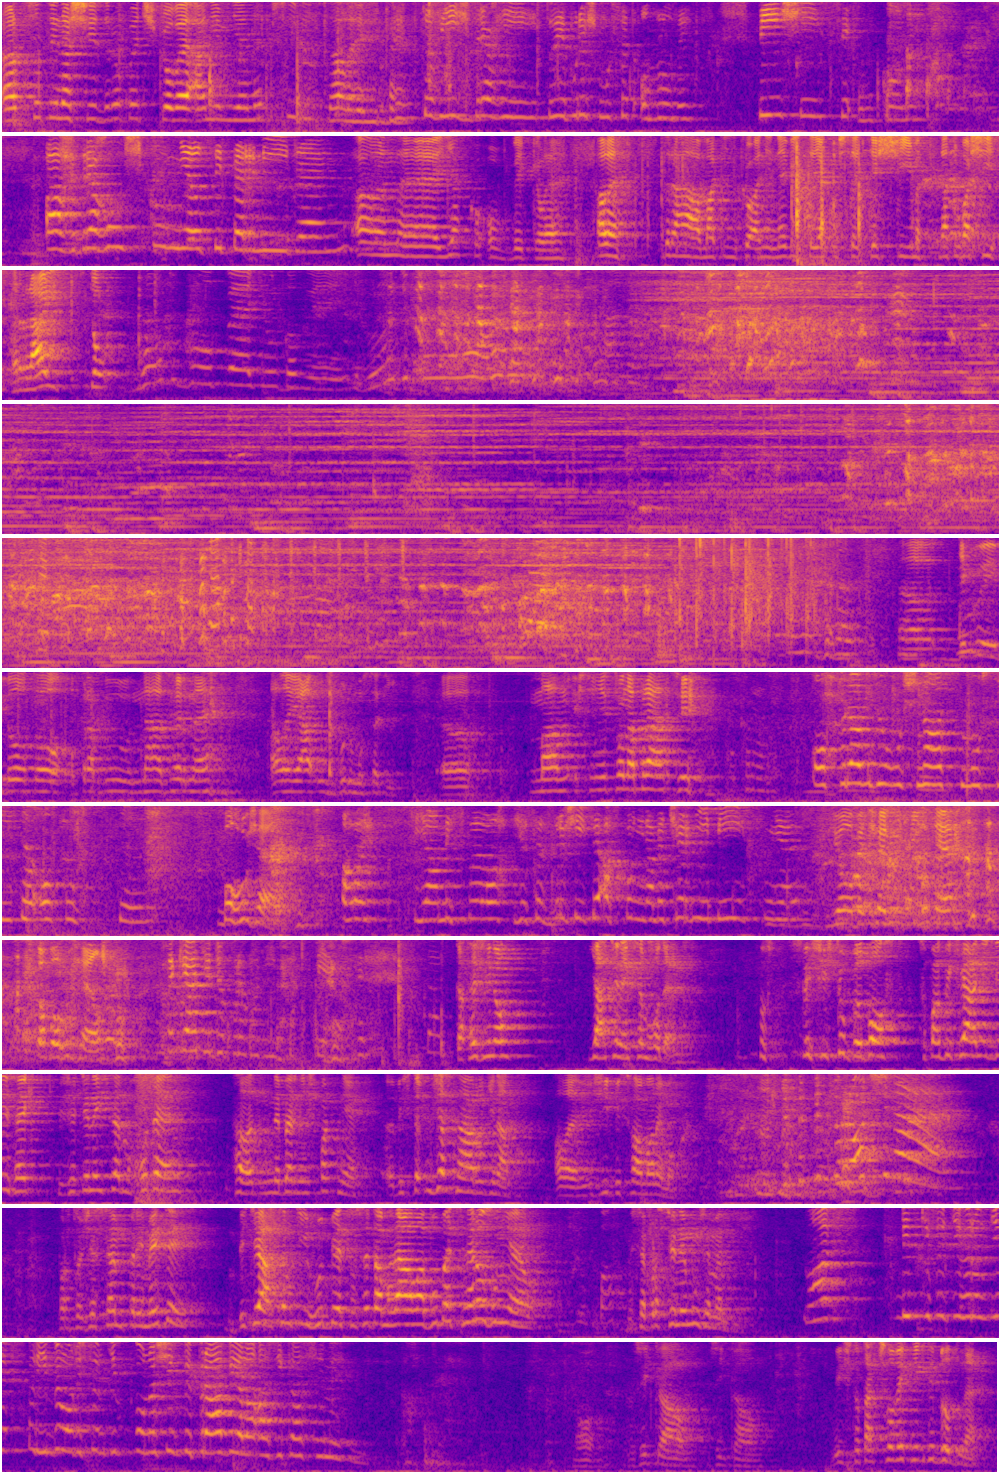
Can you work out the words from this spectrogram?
A co ty naši drobečkové ani mě nepřivítali? To víš, drahý, to je budeš muset omluvit. Píší si úkoly. Ach, drahoušku, měl si perný den. Ale ne, jako obvykle. Ale, drahá Matinko, ani nevíte, jak už se těším na tu vaši rajskou... Hudbu, Péťulkovi, hudbu. bylo to opravdu nádherné, ale já už budu muset jít. Uh, mám ještě něco na práci. Opravdu už nás musíte opustit. Bohužel. Ale já myslela, že se zdržíte aspoň na večerní písně. Jo, večerní písně, to bohužel. Tak já tě doprovodím. Kateřino, já tě nejsem hoden. No, Slyšíš tu blbost? Co pak bych já někdy řekl, že tě nejsem hoden? Hele, neber mě špatně. Vy jste úžasná rodina, ale žít bych s váma nemohl. Proč ne? Protože jsem primitiv. Teď já jsem té hudbě, co se tam hrála, vůbec nerozuměl. My se prostě nemůžeme vzít. No ale vždycky se ti hrozně líbilo, když jsem ti o našich vyprávěla a říkal si mi, No, říkal, říkal. Víš, to tak člověk někdy blbne.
